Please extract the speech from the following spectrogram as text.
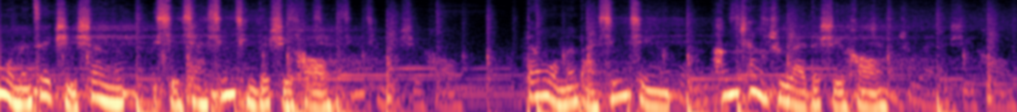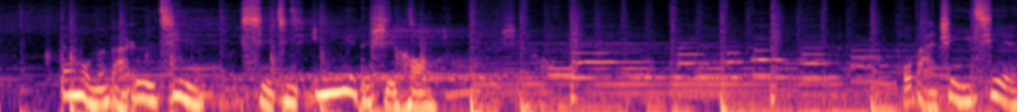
当我们在纸上写下心情的时候，当我们把心情哼唱出来的时候，当我们把日记写进音乐的时候，我把这一切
